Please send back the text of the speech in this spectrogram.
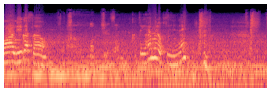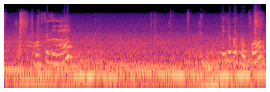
와, 일 갔어요. 갑자기 할 말이 없어지네? 없어지네? 대줄 것도 없고.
